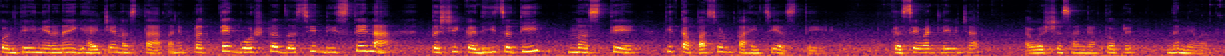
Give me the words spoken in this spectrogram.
कोणतेही निर्णय घ्यायचे नसतात. आणि प्रत्येक गोष्ट जशी दिसते ना तशी कधीच ती नसते ती तपासून पाहायची असते. कसे वाटले विचार? अवश्य सांगा. तोपर्यंत धन्यवाद.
